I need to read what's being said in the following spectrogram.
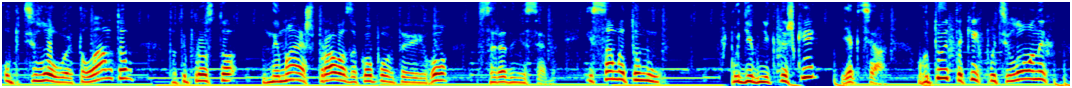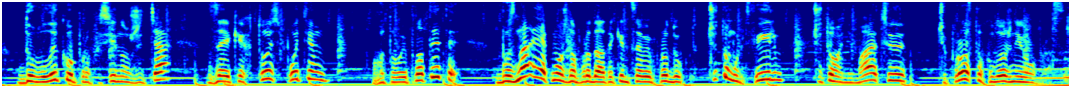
обціловує талантом, то ти просто не маєш права закопувати його всередині себе. І саме тому подібні книжки, як ця, готують таких поцілованих до великого професійного життя, за яке хтось потім готовий платити, бо знає, як можна продати кінцевий продукт, чи то мультфільм, чи то анімацію, чи просто художній образ.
